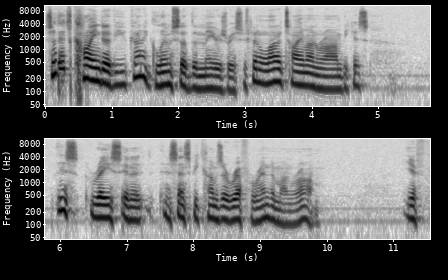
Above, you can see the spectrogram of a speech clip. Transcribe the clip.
so that's kind of you got a glimpse of the mayor's race. We spent a lot of time on Rahm because this race, in a, in a sense, becomes a referendum on Rahm. If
